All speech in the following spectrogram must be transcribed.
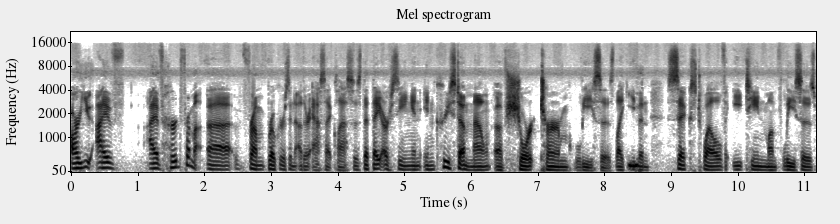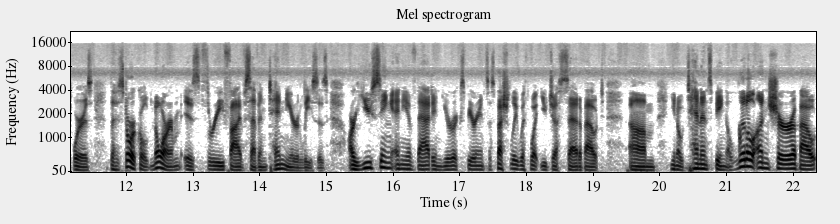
are you I've I've heard from uh, from brokers in other asset classes that they are seeing an increased amount of short-term leases, like mm-hmm. even 6, 12, 18 month leases, whereas the historical norm is three, five, seven, 10 year leases. Are you seeing any of that in your experience, especially with what you just said about, um, you know, tenants being a little unsure about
